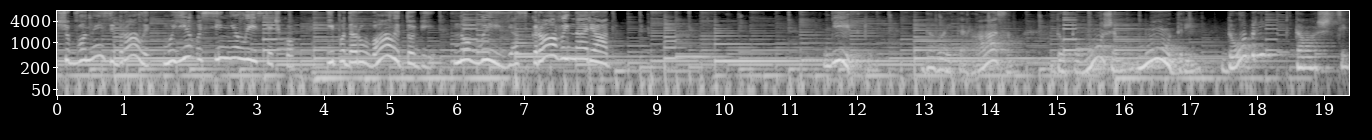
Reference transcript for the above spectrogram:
щоб вони зібрали моє осіннє листячко і подарували тобі новий яскравий наряд. Дітки, давайте разом допоможемо мудрій, добрій пташці.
